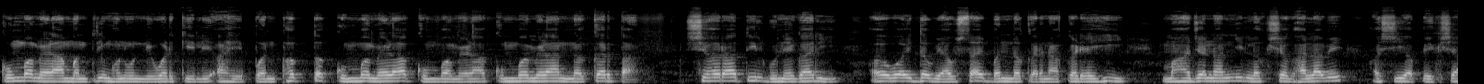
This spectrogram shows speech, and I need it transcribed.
कुंभमेळा मंत्री म्हणून निवड केली आहे पण फक्त कुंभमेळा कुंभमेळा कुंभमेळा न करता शहरातील गुन्हेगारी अवैध व्यवसाय बंद करण्याकडेही महाजनांनी लक्ष घालावे अशी अपेक्षा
